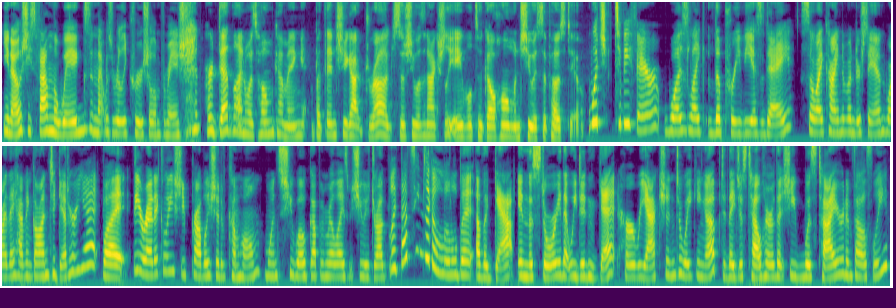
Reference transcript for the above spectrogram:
you know, she's found the wigs and that was really crucial information. Her deadline was homecoming, but then she got drugged, so she wasn't actually able to go home when she was supposed to. Which to be fair was like the previous day, so I kind of understand why they haven't gone to get her yet, but theoretically she probably should have come home once she woke up and realized she was drugged. Like that seems like a little bit of a gap in the story that we didn't get her reaction to waking up. Did they just tell her that she was tired and fell asleep?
